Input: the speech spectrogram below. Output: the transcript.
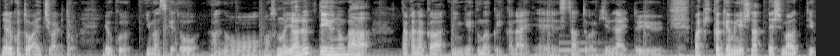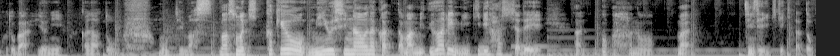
やることは1割とよく言いますけど、あのまあ、そのやるっていうのが、なかなか人間うまくいかない、えー、スタートが切れないという、まあ、きっかけを見失ってしまうっていうことが非常にかなと思っています。まあ、そのきっかけを見失わなかった、まあ、いわゆる見切り発車で、ああの、まあ、人生生きてきたと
